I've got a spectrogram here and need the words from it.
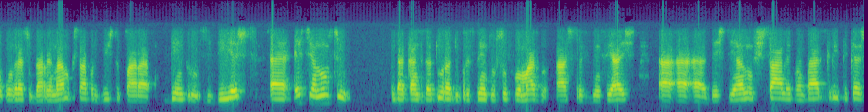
o Congresso da Renamo, que está previsto para dentro de dias. este anúncio da candidatura do presidente Ossuf Momado às presidenciais deste ano está a levantar críticas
